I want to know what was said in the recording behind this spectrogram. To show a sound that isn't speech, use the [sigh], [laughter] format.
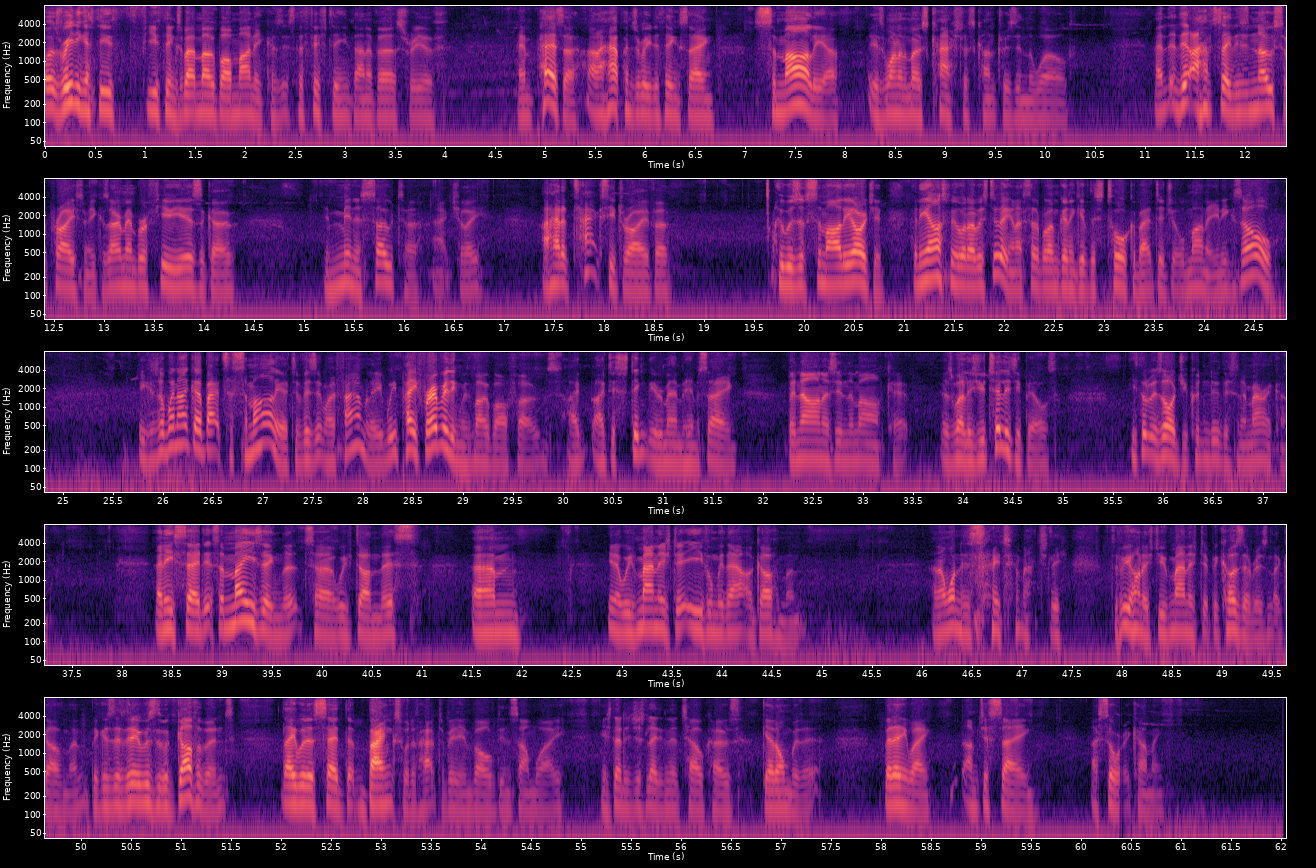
I was reading a few few things about mobile money because it's the 15th anniversary of M-Pesa, and I happened to read a thing saying Somalia is one of the most cashless countries in the world. And th- I have to say, this is no surprise to me because I remember a few years ago in Minnesota, actually, I had a taxi driver who was of Somali origin, and he asked me what I was doing, and I said, "Well, I'm going to give this talk about digital money," and he goes, "Oh." So when I go back to Somalia to visit my family, we pay for everything with mobile phones. I, I distinctly remember him saying, bananas in the market, as well as utility bills. He thought it was odd you couldn't do this in America. And he said, it's amazing that uh, we've done this. Um, you know, we've managed it even without a government. And I wanted to [laughs] say to him, actually, to be honest, you've managed it because there isn't a government. Because if there was a government, they would have said that banks would have had to be involved in some way instead of just letting the telcos get on with it. But anyway, I'm just saying, I saw it coming.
